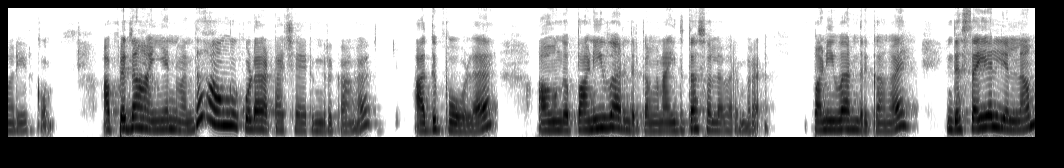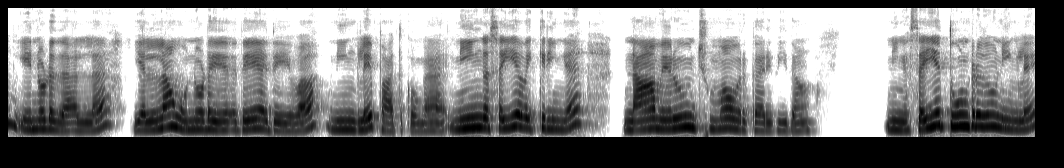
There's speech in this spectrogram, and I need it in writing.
மாதிரி இருக்கும். அப்படிதான் ஐயன் வந்து அவங்க கூட அட்டாச் ஆகிருந்திருக்காங்க அதுபோல் அவங்க பணிவாக இருந்திருக்காங்க. நான் இதுதான் சொல்ல விரும்புகிறேன் பணிவாக இருந்திருக்காங்க. இந்த செயல் எல்லாம் என்னோடது அல்ல. எல்லாம் உன்னோடையதே தேவா. நீங்களே பார்த்துக்கோங்க நீங்கள் செய்ய வைக்கிறீங்க. நான் வெறும் சும்மா ஒரு கருவி தான். நீங்கள் செய்ய தூண்டுறதும் நீங்களே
